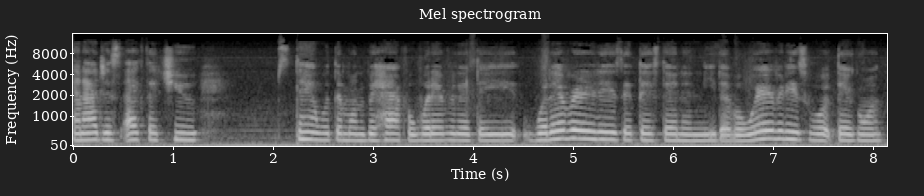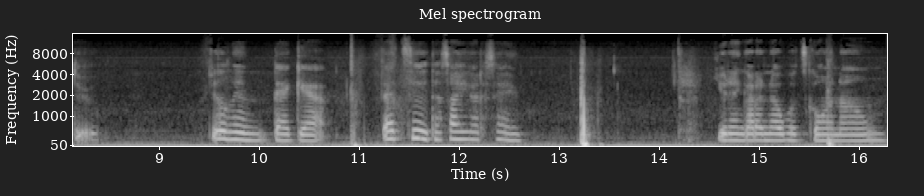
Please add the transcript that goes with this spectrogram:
And I just ask that you stand with them on behalf of whatever that they whatever it is that they stand in need of or wherever it is what they're going through. Fill in that gap. That's it. That's all you gotta say. You didn't gotta know what's going on.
